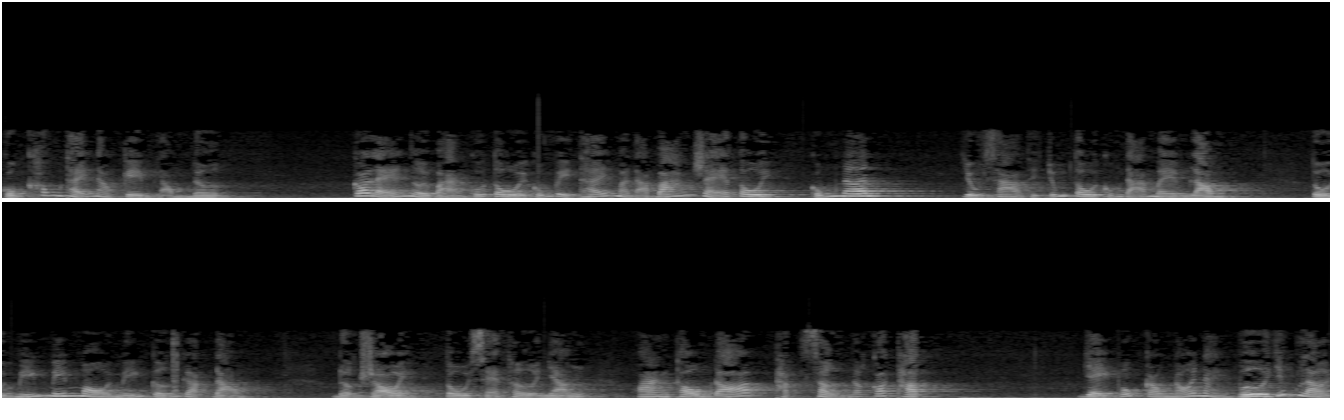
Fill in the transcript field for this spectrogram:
Cũng không thể nào kìm lòng được. Có lẽ người bạn của tôi cũng vì thế mà đã bán rẻ tôi Cũng nên. Dù sao thì chúng tôi cũng đã mềm lòng. Tôi miếm miếm môi miễn cưỡng gật đầu. Được rồi, tôi sẽ thừa nhận. Hoang thôn đó thật sự nó có thật. Giây phút câu nói này vừa dứt lời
